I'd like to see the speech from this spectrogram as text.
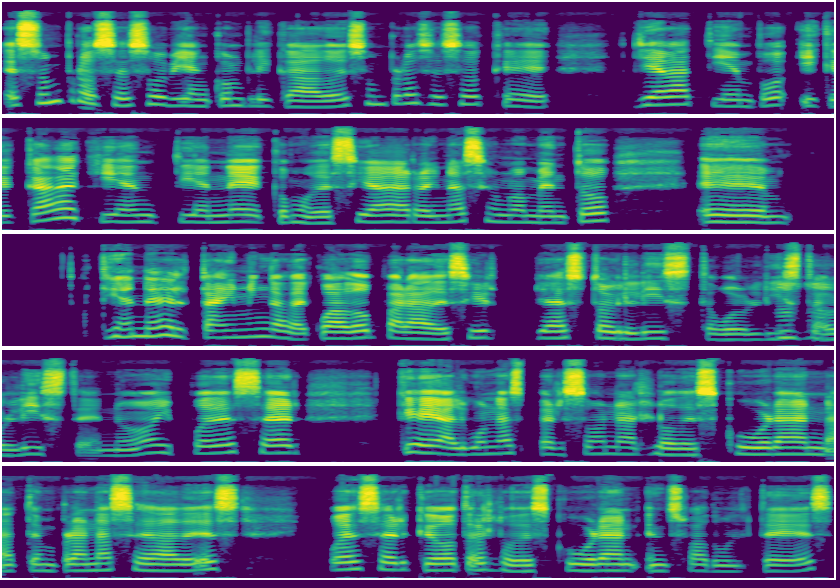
es un proceso bien complicado, es un proceso que lleva tiempo y que cada quien tiene, como decía Reina hace un momento, eh, tiene el timing adecuado para decir, ya estoy listo o lista o liste, ¿no? Y puede ser que algunas personas lo descubran a tempranas edades, puede ser que otras lo descubran en su adultez,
